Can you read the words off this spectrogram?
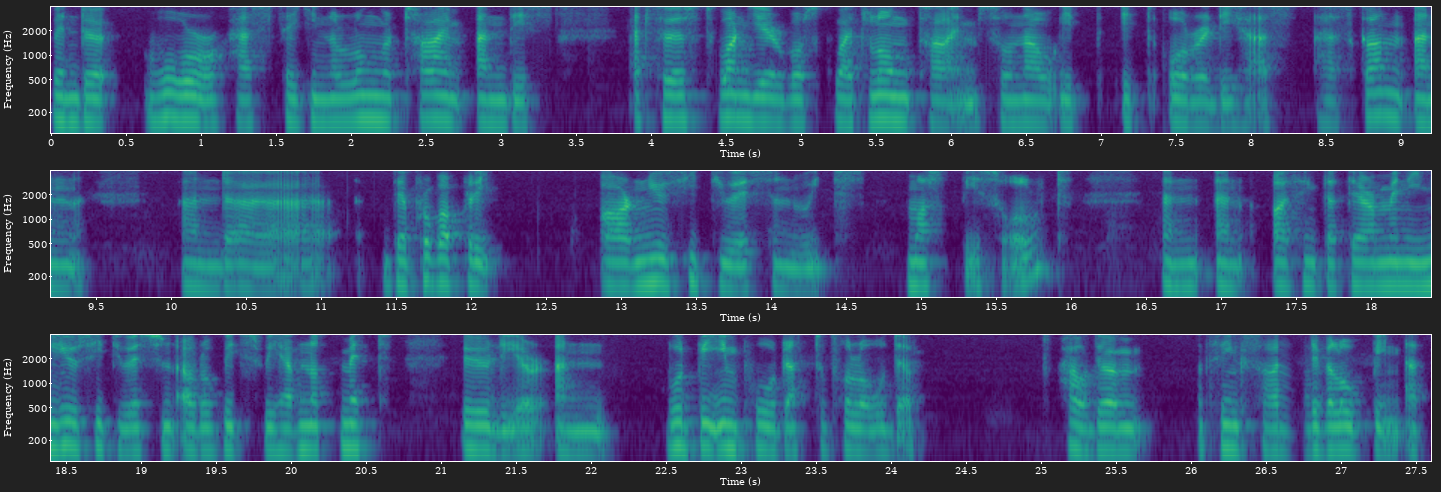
when the war has taken a longer time and this at first one year was quite long time so now it it already has has gone and and uh, there probably are new situations which must be solved. And, and I think that there are many new situations out of which we have not met earlier and would be important to follow the how the things are developing at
